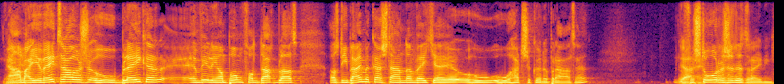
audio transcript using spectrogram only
Ja, maar je weet trouwens hoe Bleker en William Pomp van Dagblad... als die bij elkaar staan, dan weet je hoe, hoe hard ze kunnen praten. Dan Ja, verstoren ze de training.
